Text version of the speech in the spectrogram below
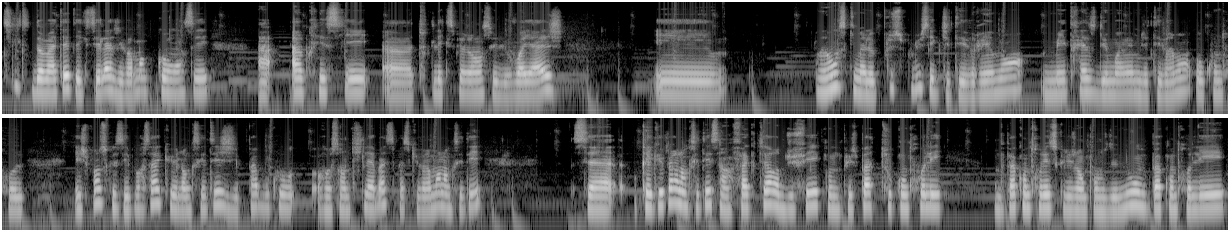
tilt dans ma tête et que c'est là que j'ai vraiment commencé à apprécier euh, toute l'expérience et le voyage. Et vraiment, ce qui m'a le plus plu, c'est que j'étais vraiment maîtresse de moi-même, j'étais vraiment au contrôle. Et je pense que c'est pour ça que l'anxiété, j'ai pas beaucoup ressenti là-bas, c'est parce que vraiment l'anxiété, quelque part l'anxiété, c'est un facteur du fait qu'on ne puisse pas tout contrôler. On ne peut pas contrôler ce que les gens pensent de nous, on ne peut pas contrôler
